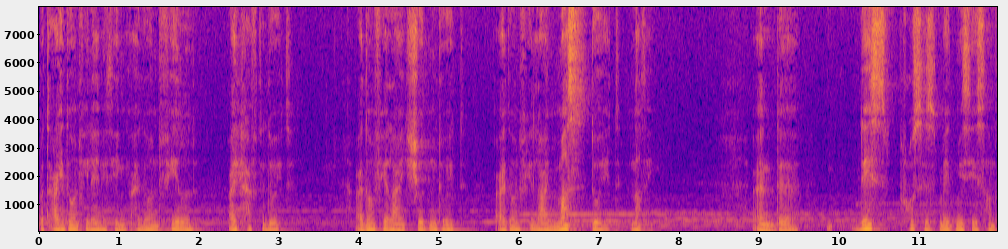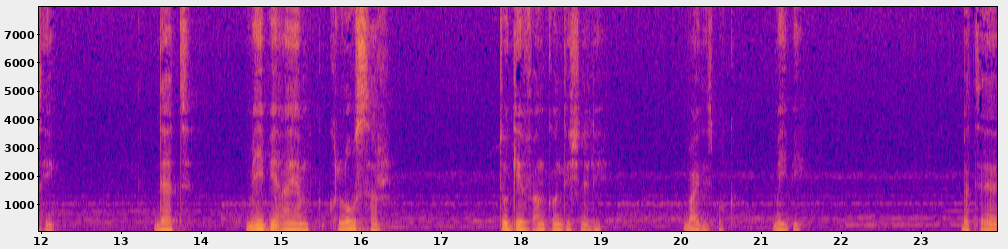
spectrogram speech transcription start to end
but I don't feel anything. I don't feel I have to do it. I don't feel I shouldn't do it. I don't feel I must do it. Nothing. And uh, this process made me see something that maybe I am closer to give unconditionally by this book. Maybe. But uh,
